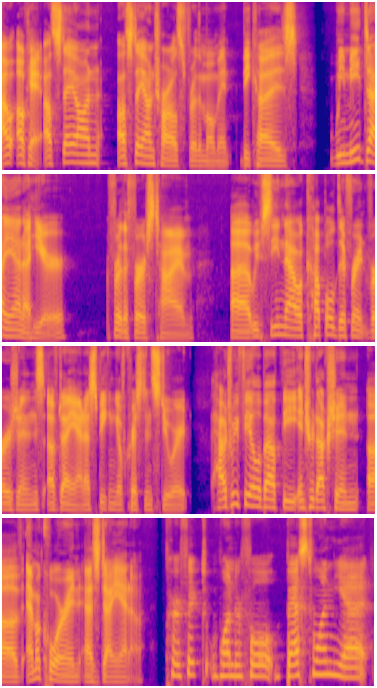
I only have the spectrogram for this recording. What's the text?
I, okay, I'll stay on I'll stay on Charles for the moment because we meet Diana here for the first time. Uh, we've seen now a couple different versions of Diana. Speaking of Kristen Stewart, how do we feel about the introduction of Emma Corrin as Diana? Perfect, wonderful, best one yet.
